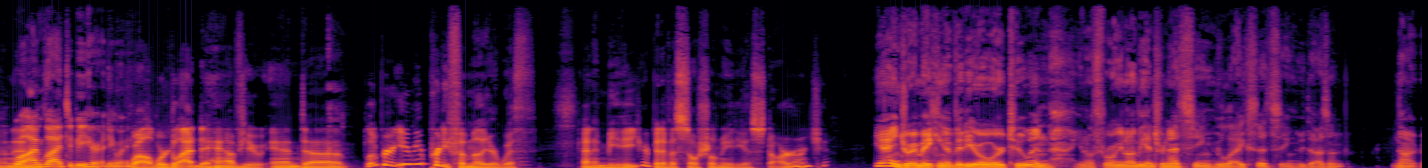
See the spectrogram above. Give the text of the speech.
and then Well, I'm glad to be here anyway. Well, we're glad to have you. And uh, Bloomberg, you're, you're pretty familiar with kind of media. You're a bit of a social media star, aren't you? Yeah, I enjoy making a video or two and you know throwing it on the internet, seeing who likes it, seeing who doesn't. Not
